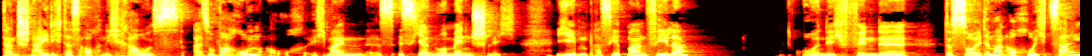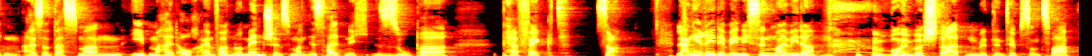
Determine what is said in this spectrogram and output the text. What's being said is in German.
dann schneide ich das auch nicht raus. Also warum auch? Ich meine, es ist ja nur menschlich. Jedem passiert mal ein Fehler und ich finde, das sollte man auch ruhig zeigen. Also, dass man eben halt auch einfach nur Mensch ist. Man ist halt nicht super perfekt. So. Lange Rede, wenig Sinn mal wieder. Wollen wir starten mit den Tipps. Und zwar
